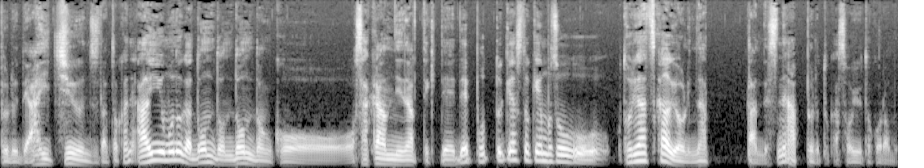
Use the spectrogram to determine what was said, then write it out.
プルで iTunes だとかねああいうものがどんどんどんどんこう盛んになってきてでポッドキャスト系もそう取り扱うようになったんですねアップルとかそういうところも。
